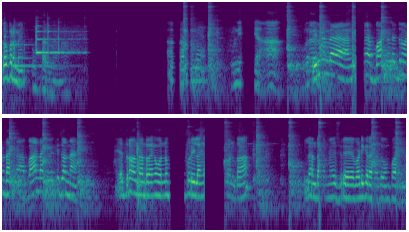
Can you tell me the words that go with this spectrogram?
சூப்பர்மேன். சூப்பர் ஒரு இல்ல இல்ல அங்க பாண்டல் எத்தனை வந்தாங்க பாண்ட அங்க வைக்க சொன்னேன். எத்தனை வந்தான்றாங்க ஒன்றும் புரியல. அங்க வந்துட்டான். இல்ல அந்த மேஸ்திரி வடிக்கிறாங்க அதுவும் பாருங்க.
